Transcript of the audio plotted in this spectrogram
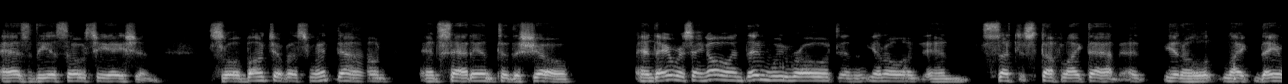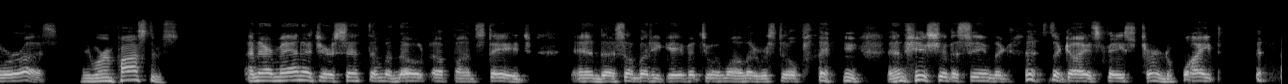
as the association. So a bunch of us went down and sat into the show. And they were saying, "Oh, and then we wrote, and you know, and, and such stuff like that. And, you know, like they were us. They were imposters. And our manager sent them a note up on stage, and uh, somebody gave it to him while they were still playing. And you should have seen the the guy's face turned white.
